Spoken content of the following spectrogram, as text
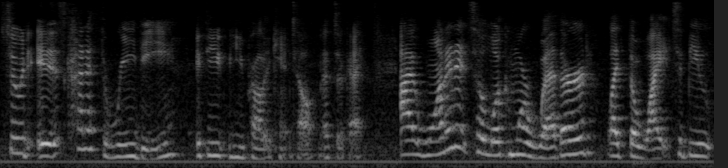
So it is kind of 3D. If you, you probably can't tell, that's okay. I wanted it to look more weathered, like the white to be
